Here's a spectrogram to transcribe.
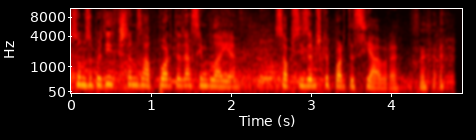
Somos o partido que estamos à porta da Assembleia. Só precisamos que a porta se abra.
